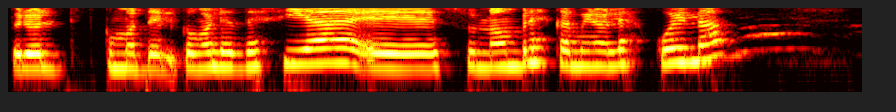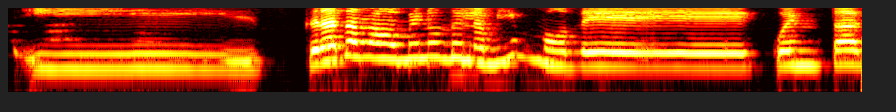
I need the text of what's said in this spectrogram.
pero el- como, te- como les decía, eh, su nombre es Camino a la Escuela y trata más o menos de lo mismo, de cuenta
